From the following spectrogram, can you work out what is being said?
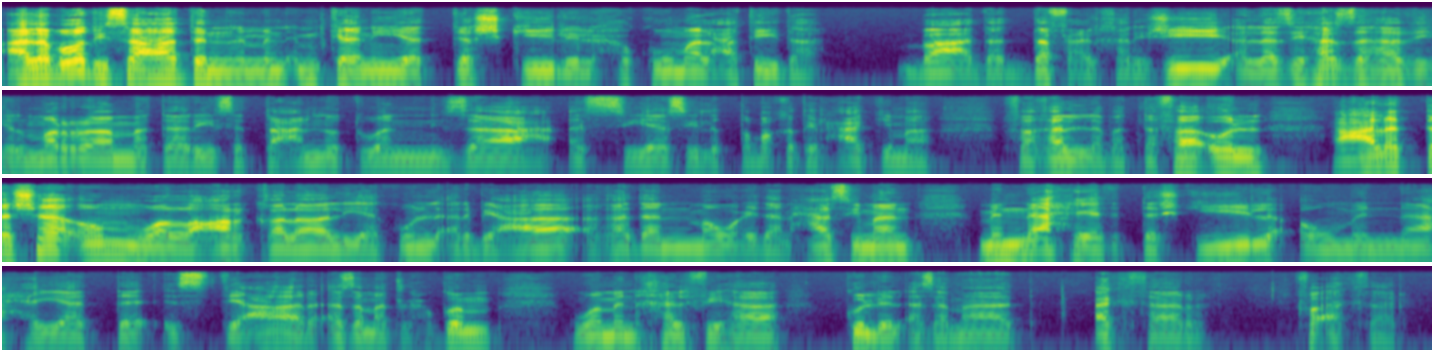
على بعد ساعات من إمكانية تشكيل الحكومة العتيدة بعد الدفع الخارجي الذي هز هذه المرة متاريس التعنت والنزاع السياسي للطبقة الحاكمة فغلب التفاؤل على التشاؤم والعرقلة ليكون الأربعاء غدا موعدا حاسما من ناحية التشكيل أو من ناحية استعار أزمة الحكم ومن خلفها كل الأزمات أكثر فأكثر.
